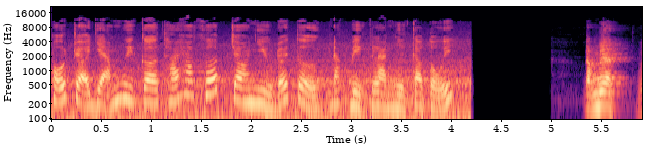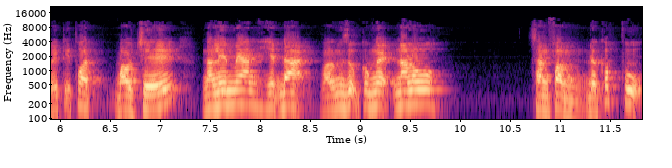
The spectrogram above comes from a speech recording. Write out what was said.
hỗ trợ giảm nguy cơ thoái hóa khớp cho nhiều đối tượng, đặc biệt là người cao tuổi. Đặc biệt với kỹ thuật bào chế men hiện đại và ứng dụng công nghệ nano, sản phẩm được hấp thụ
